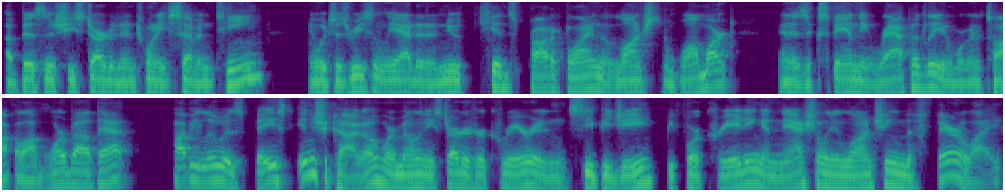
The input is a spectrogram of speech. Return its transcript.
a business she started in 2017 and which has recently added a new kids product line that launched in Walmart and is expanding rapidly. And we're going to talk a lot more about that. Poppilu is based in Chicago, where Melanie started her career in CPG before creating and nationally launching the Fairlife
